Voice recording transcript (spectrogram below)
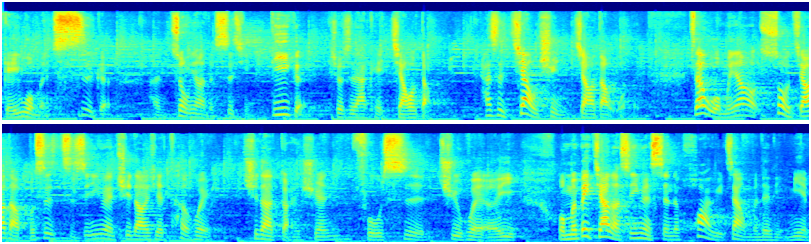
给我们四个很重要的事情。第一个就是它可以教导，它是教训教导我们。只要我们要受教导，不是只是因为去到一些特会、去到短宣服饰聚会而已。我们被教导是因为神的话语在我们的里面，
